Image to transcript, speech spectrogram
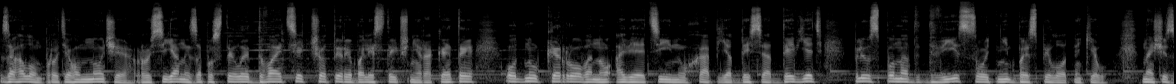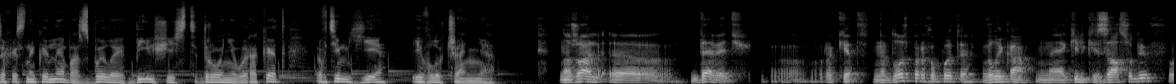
Загалом протягом ночі росіяни запустили 24 балістичні ракети, одну керовану авіаційну Х-59, плюс понад дві сотні безпілотників. Наші захисники неба збили більшість дронів і ракет, втім є і влучання. На жаль, 9 ракет не вдалося перехопити. Велика е, кількість засобів е,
